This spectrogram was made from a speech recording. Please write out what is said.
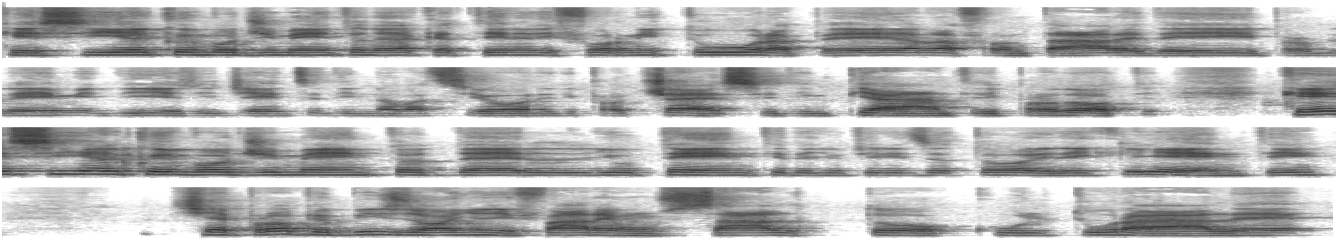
che sia il coinvolgimento nella catena di fornitura per affrontare dei problemi di esigenze di innovazione, di processi, di impianti, di prodotti, che sia il coinvolgimento degli utenti, degli utilizzatori, dei clienti, c'è proprio bisogno di fare un salto culturale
